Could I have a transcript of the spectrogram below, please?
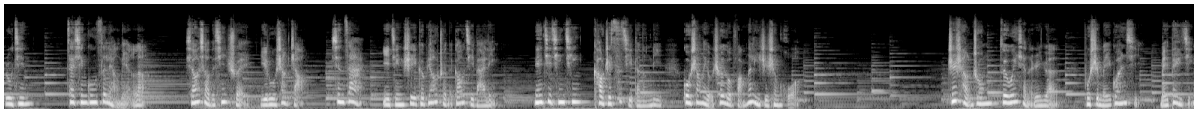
如今，在新公司两年了，小小的薪水一路上涨，现在已经是一个标准的高级白领，年纪轻轻靠着自己的能力过上了有车有房的励志生活。职场中最危险的人员，不是没关系、没背景、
